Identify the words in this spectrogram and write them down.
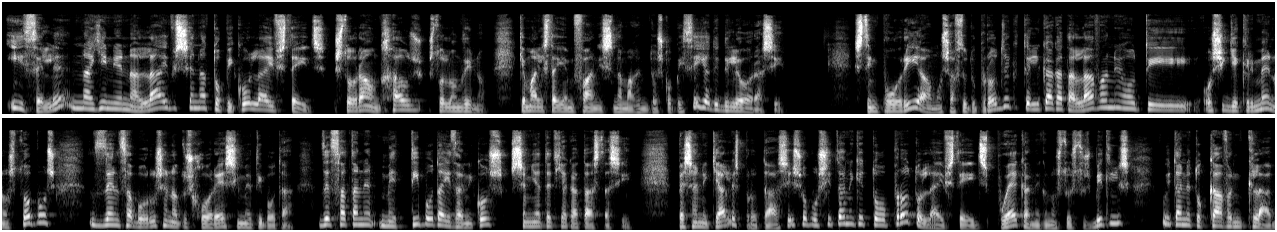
ήθελε να γίνει ένα live σε ένα τοπικό live stage στο Roundhouse στο Λονδίνο και μάλιστα η εμφάνιση να μαγνητοσκοπηθεί για την τηλεόραση. Στην πορεία όμως αυτού του project τελικά καταλάβανε ότι ο συγκεκριμένος τόπος δεν θα μπορούσε να τους χωρέσει με τίποτα. Δεν θα ήταν με τίποτα ιδανικός σε μια τέτοια κατάσταση. Πέσανε και άλλες προτάσεις όπως ήταν και το πρώτο live stage που έκανε γνωστούς τους Beatles που ήταν το Cavern Club.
